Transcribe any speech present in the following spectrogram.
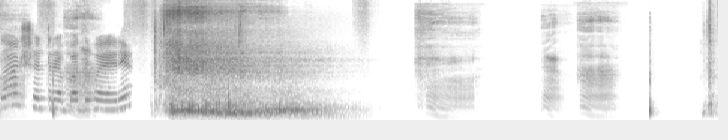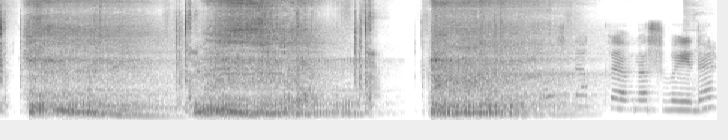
Далі треба двері. Ось в нас вийде.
